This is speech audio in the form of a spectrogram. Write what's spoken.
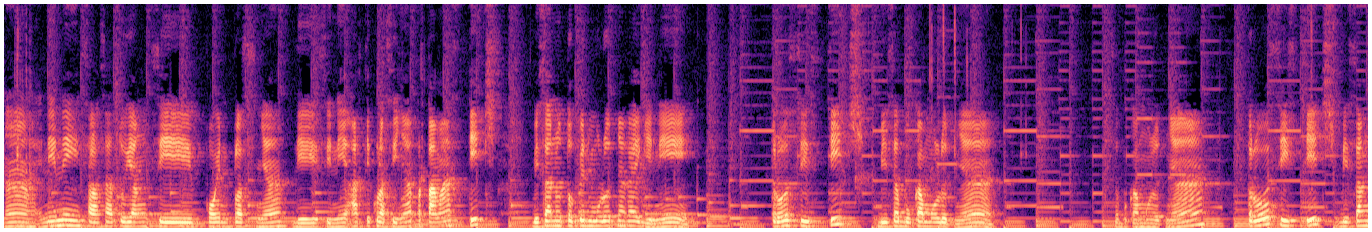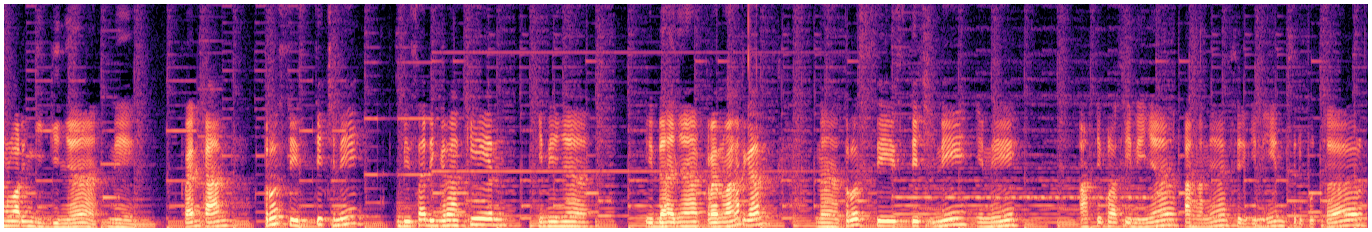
Nah, ini nih salah satu yang si poin plusnya di sini artikulasinya. Pertama, Stitch bisa nutupin mulutnya kayak gini. Terus si Stitch bisa buka mulutnya. Bisa buka mulutnya. Terus si Stitch bisa ngeluarin giginya. Nih, keren kan? Terus si Stitch ini bisa digerakin ininya. Lidahnya keren banget kan? Nah terus si Stitch ini ini artikulasi ininya tangannya bisa diginiin bisa diputer.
